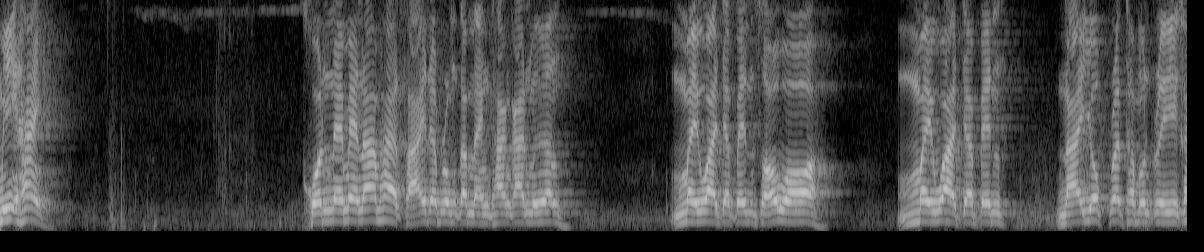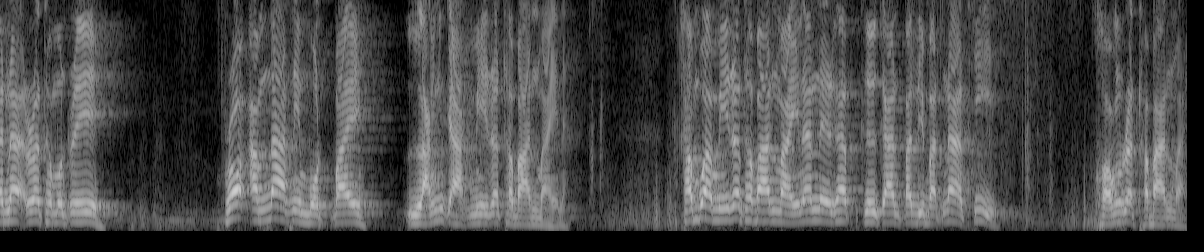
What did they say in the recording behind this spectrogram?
มิให้ คนในแม่น้ำห้าสายดำรงตำแหน่งทางการเมือง ไม่ว่าจะเป็นสว ไม่ว่าจะเป็น นายกรัฐมนตรีคณะรัฐมนตรี เพราะอำนาจนี่หมดไปหลังจากมีรัฐบาลใหม่นะคำว่ามีรัฐบาลใหม่นั้นเนี่ยครับ คือการปฏิบัติหน้าที่ของรัฐบาลใหม่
